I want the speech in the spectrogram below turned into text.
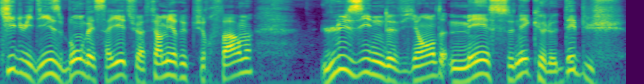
qui lui disent Bon, ben ça y est, tu as fermé Rupture Farm, l'usine de viande, mais ce n'est que le début.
